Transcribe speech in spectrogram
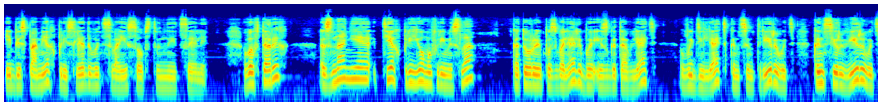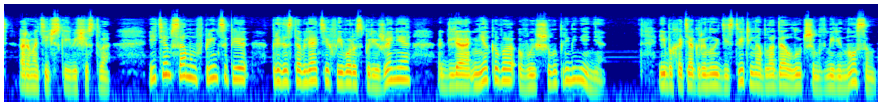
и без помех преследовать свои собственные цели. Во-вторых, знание тех приемов ремесла, которые позволяли бы изготовлять, выделять, концентрировать, консервировать ароматические вещества и тем самым, в принципе, предоставлять их в его распоряжение для некого высшего применения. Ибо хотя Грыной действительно обладал лучшим в мире носом,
